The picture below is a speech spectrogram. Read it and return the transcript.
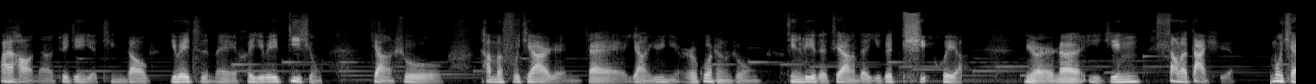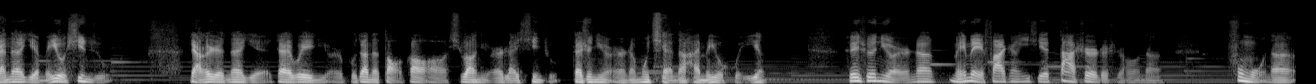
安好呢，最近也听到一位姊妹和一位弟兄讲述他们夫妻二人在养育女儿过程中经历的这样的一个体会啊。女儿呢已经上了大学，目前呢也没有信主，两个人呢也在为女儿不断的祷告啊，希望女儿来信主，但是女儿呢目前呢还没有回应。所以说，女儿呢每每发生一些大事儿的时候呢，父母呢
